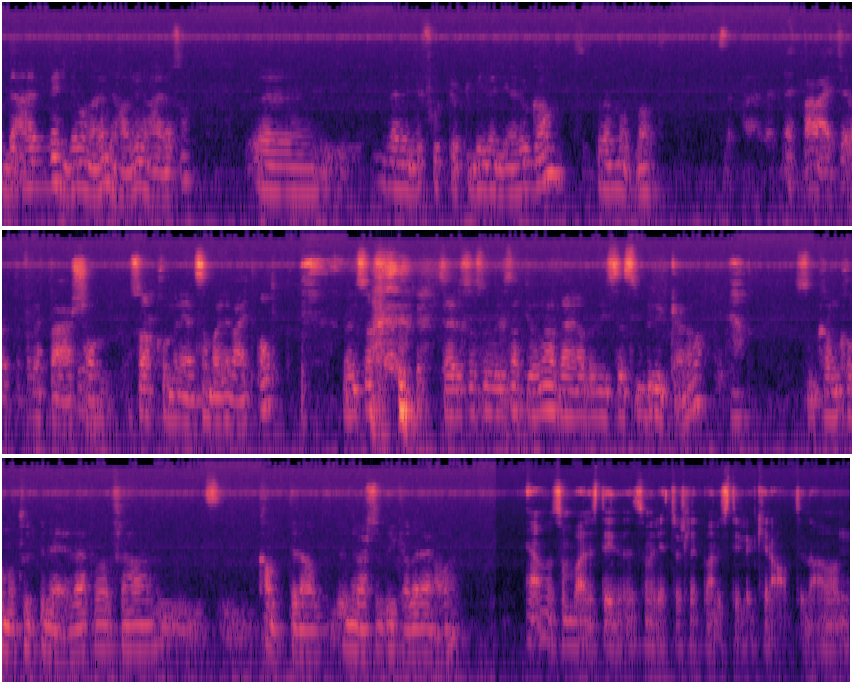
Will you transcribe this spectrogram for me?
Det er veldig mange av dem. Vi har jo her også. Eh, Det er veldig fort gjort å bli veldig arrogant på den måten at dette veit vi, for dette er sånn. Og så kommer en som bare veit alt. Men så, så er det sånn som vi snakker om, da, det er alle disse brukerne da, som kan komme og torpedere deg på, fra kanter av universet du ikke hadde regna med. Ja, og som, bare stiller, som rett og slett bare stiller krav til deg. Og,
